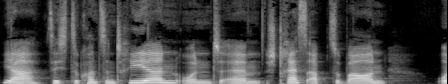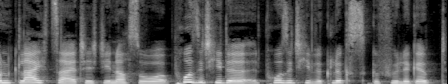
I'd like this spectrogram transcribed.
ja, sich zu konzentrieren und ähm, Stress abzubauen und gleichzeitig die noch so positive, positive Glücksgefühle gibt,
